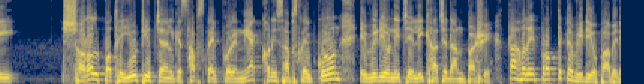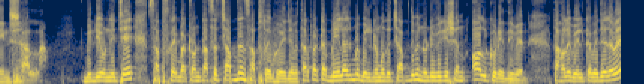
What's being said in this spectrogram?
এই সরল পথে ইউটিউব চ্যানেলকে সাবস্ক্রাইব করেন নিয়াক্ষরই সাবস্ক্রাইব করুন। এই ভিডিওর নিচে লেখা আছে ডান পাশে। তাহলে প্রত্যেকটা ভিডিও পাবেন ইনশাআল্লাহ। ভিডিওর নিচে সাবস্ক্রাইব বাটনটা আছে, চাপ দেন সাবস্ক্রাইব হয়ে যাবে। তারপর একটা বেল আসবে বেলটার মধ্যে চাপ দেবেন নোটিফিকেশন অল করে দিবেন। তাহলে বেলটা বেজে যাবে,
